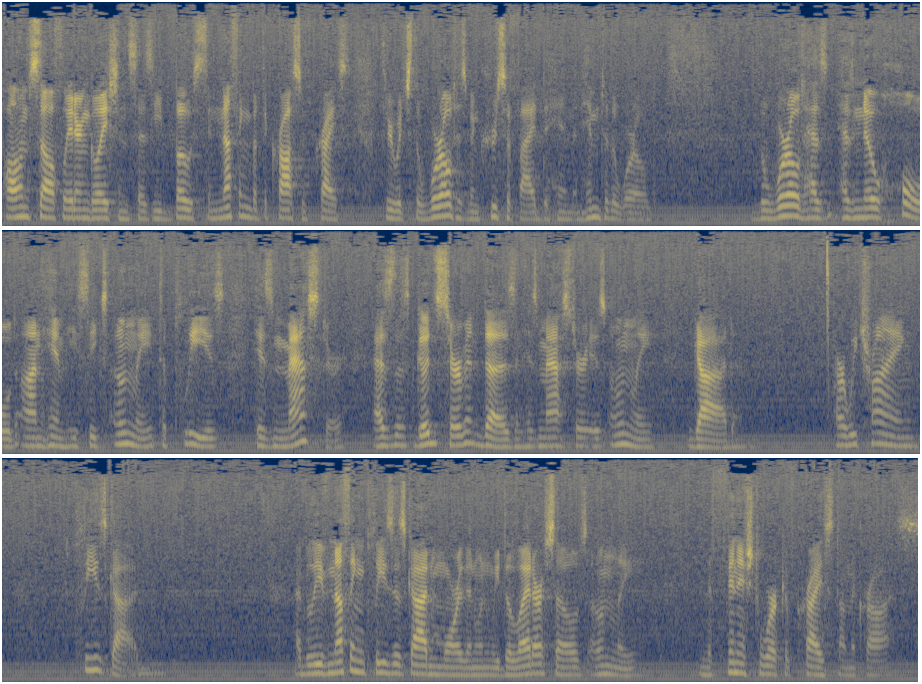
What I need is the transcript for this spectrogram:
Paul himself, later in Galatians, says he boasts in nothing but the cross of Christ, through which the world has been crucified to him, and him to the world. The world has, has no hold on him. He seeks only to please his master, as this good servant does, and his master is only God. Are we trying to please God? I believe nothing pleases God more than when we delight ourselves only in the finished work of Christ on the cross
